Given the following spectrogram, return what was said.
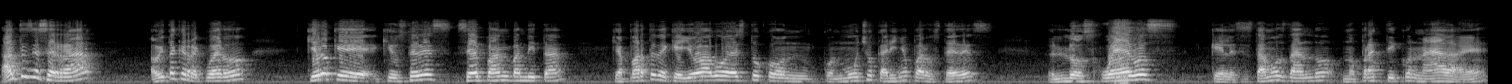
antes de cerrar, ahorita que recuerdo, quiero que, que ustedes sepan, bandita, que aparte de que yo hago esto con, con mucho cariño para ustedes, los juegos que les estamos dando, no practico nada, ¿eh?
